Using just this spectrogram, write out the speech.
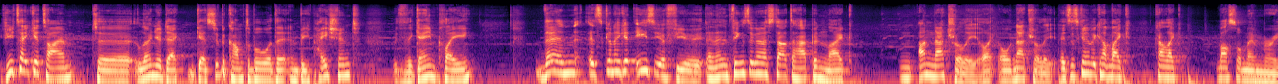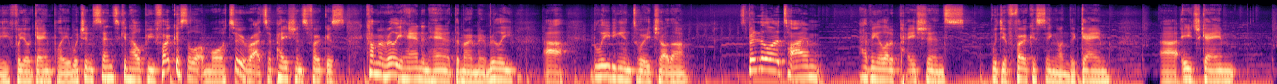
If you take your time to learn your deck, get super comfortable with it, and be patient with the gameplay, then it's gonna get easier for you, and then things are gonna start to happen like unnaturally, like or naturally. It's just going to become like kind of like muscle memory for your gameplay, which in sense can help you focus a lot more too, right? So patience, focus coming really hand in hand at the moment, really uh, bleeding into each other. Spend a lot of time having a lot of patience with your focusing on the game. Uh, each game,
